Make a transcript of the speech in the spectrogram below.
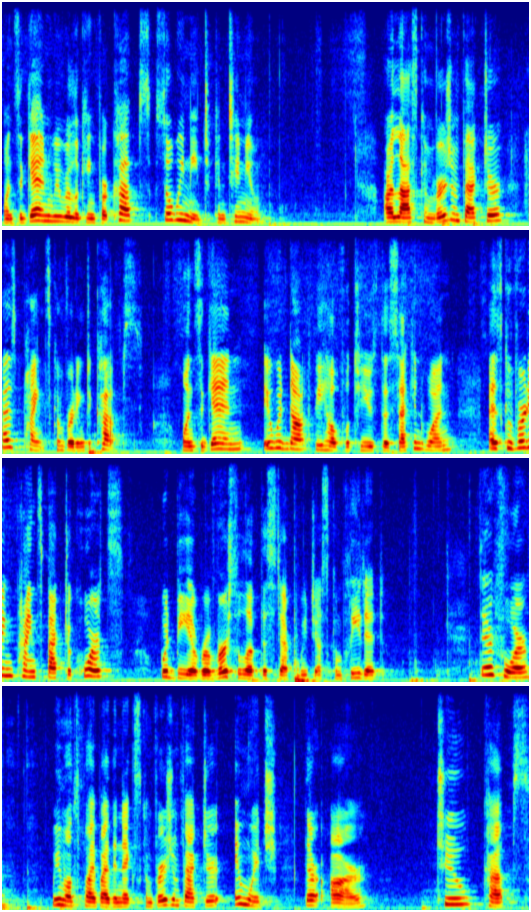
Once again, we were looking for cups, so we need to continue. Our last conversion factor has pints converting to cups. Once again, it would not be helpful to use the second one, as converting pints back to quarts would be a reversal of the step we just completed. Therefore, we multiply by the next conversion factor in which there are two cups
